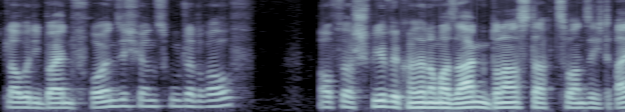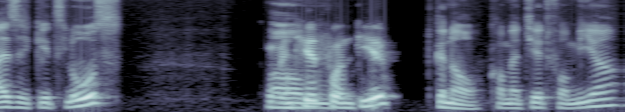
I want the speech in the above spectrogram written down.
ich glaube, die beiden freuen sich ganz gut darauf. Auf das Spiel. Wir können ja nochmal sagen, Donnerstag 2030 geht's los. Kommentiert ähm, von dir? Genau, kommentiert von mir.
